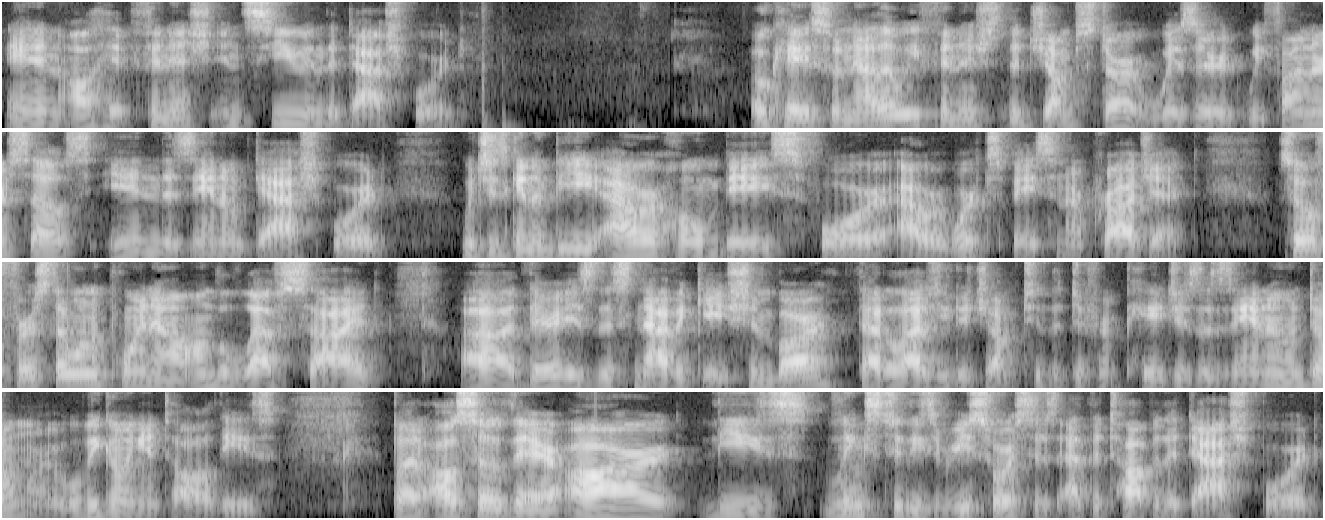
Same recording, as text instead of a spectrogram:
and I'll hit finish and see you in the dashboard. Okay, so now that we finished the Jumpstart wizard, we find ourselves in the Xano dashboard, which is going to be our home base for our workspace and our project. So first I want to point out on the left side, uh, there is this navigation bar that allows you to jump to the different pages of Xano. Don't worry, we'll be going into all these. But also there are these links to these resources at the top of the dashboard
